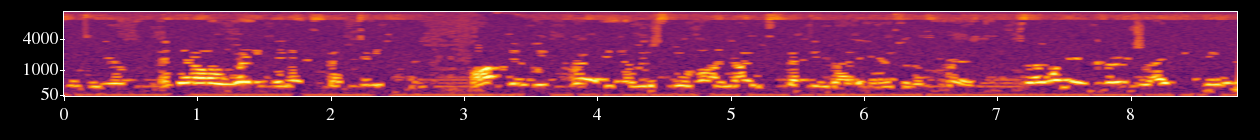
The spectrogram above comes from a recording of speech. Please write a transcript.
make to you, and then I'll wait in expectation. Often we pray and we just move on, not expecting God to answer those prayers. So I want to encourage you, I think daily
